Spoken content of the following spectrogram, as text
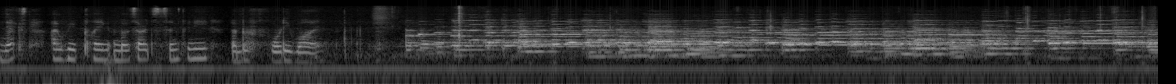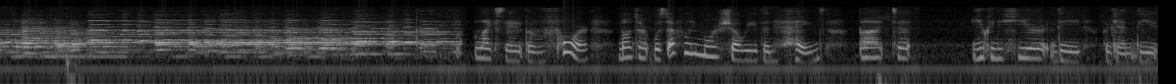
Next, I will be playing Mozart's Symphony number 41. Mozart was definitely more showy than Haydn's, but uh, you can hear the, again, the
